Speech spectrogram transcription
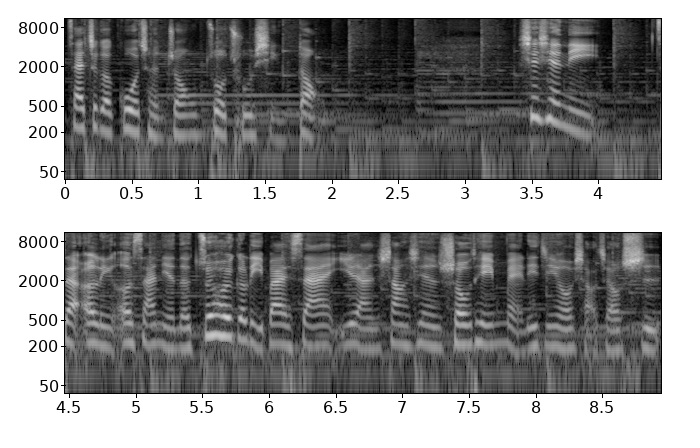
在这个过程中做出行动。谢谢你在二零二三年的最后一个礼拜三依然上线收听美丽精油小教室。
